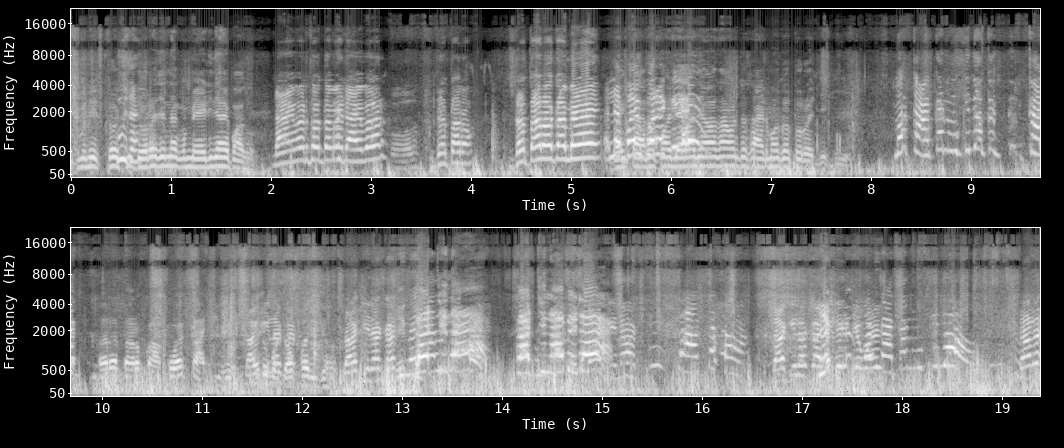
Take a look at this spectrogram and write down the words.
એક મિનિટ તો સીધો રજ એના મેળી ના પાછો. ડ્રાઈવર તો તમે ડ્રાઈવર જતા રહો. જતા રહો તમે. એટલે ભાઈ તારા પર પર કે? જવા જવા હોય તો સાઈડમાં જતો રહેજે કીએ. મારા કાકાને મૂકી દો કા- કા- અરે તારો કાકો હોય કાચી હોય. કાચી ના ફરી જાવ કાચી કાઢી કાચી ના કાચી ના બેટા. કાકા કાચી કાઢી કાચી કાકાને મૂકી દો. તારે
